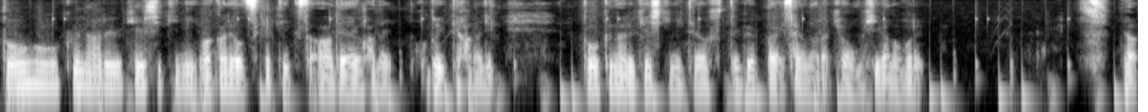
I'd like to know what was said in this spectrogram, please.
遠くなる景色に別れをつけていくさ。あ、出会いをはだいほどいてはらり。遠くなる景色に手を振ってグッバイ。さよなら。今日も日が昇る。いや、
